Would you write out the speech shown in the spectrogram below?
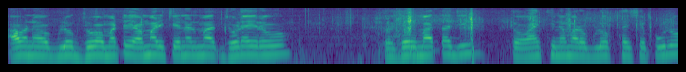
આવાના બ્લોગ જોવા માટે અમારી ચેનલમાં જોડાઈ રહો. તો જય માતાજી. તો અહીંથી અમારો બ્લોગ થશે પૂરો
